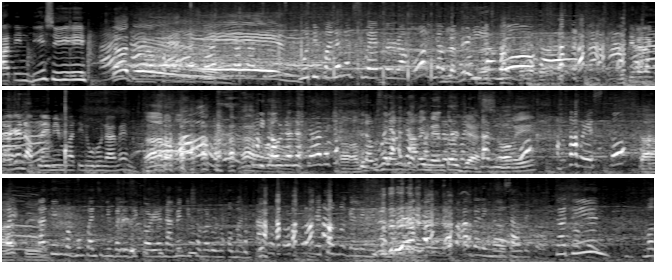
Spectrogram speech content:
Tatin DC. Buti pala nag-sweater ako. Ang Ang lamig. lamig mo. Buti na lang talaga, na-play mo yung mga tinuro namin. Ikaw na lang. Magpasalamat ka kay Mentor Jess, okay? Ang pwesto. Dati. Dati wag mong pansin yung valedictorian namin, hindi siya marunong kumanta. Ito magaling ito. Napakagaling na sasabi ko. Datin, mag,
